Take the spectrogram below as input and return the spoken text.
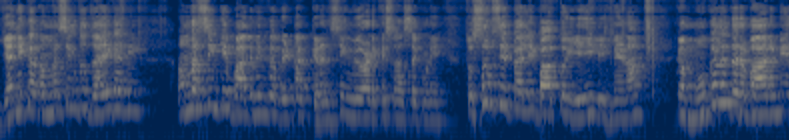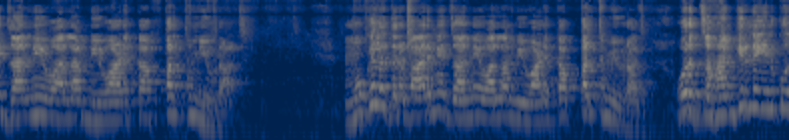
यानी कि अमर सिंह तो जाएगा नहीं। अमर सिंह के बाद में इनका बेटा करण सिंह मेवाड़ के शासक बने। तो सबसे पहली बात तो यही लिख लेना कि मुगल दरबार में जाने वाला मेवाड़ का प्रथम युवराज। मुगल दरबार में जाने वाला मेवाड़ का प्रथम युवराज। और जहांगीर ने इनको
